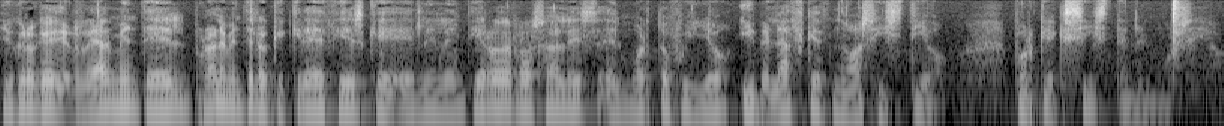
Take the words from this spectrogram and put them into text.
yo creo que realmente él, probablemente lo que quiere decir es que en el entierro de Rosales el muerto fui yo y Velázquez no asistió, porque existe en el museo.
